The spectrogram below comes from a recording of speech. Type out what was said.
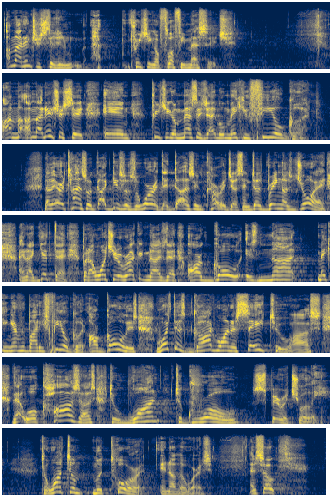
I'm not interested in preaching a fluffy message. I'm, I'm not interested in preaching a message that will make you feel good. Now, there are times where God gives us a word that does encourage us and does bring us joy, and I get that. But I want you to recognize that our goal is not making everybody feel good. Our goal is what does God want to say to us that will cause us to want to grow spiritually, to want to mature, in other words. And so,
